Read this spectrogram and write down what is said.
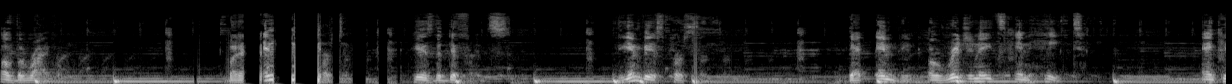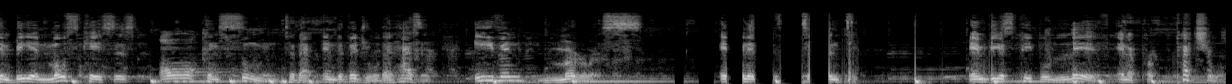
of the rival. But an envious person, here's the difference. The envious person, that envy originates in hate and can be in most cases all consuming to that individual that has it, even murderous in its Envious people live in a perpetual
